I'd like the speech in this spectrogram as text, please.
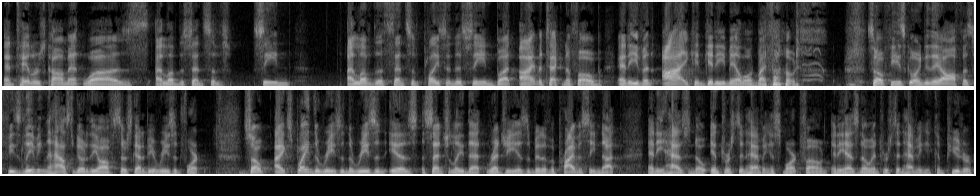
And Taylor's comment was, I love the sense of scene. I love the sense of place in this scene, but I'm a technophobe and even I can get email on my phone. So if he's going to the office, if he's leaving the house to go to the office, there's got to be a reason for it. So I explained the reason. The reason is essentially that Reggie is a bit of a privacy nut and he has no interest in having a smartphone and he has no interest in having a computer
